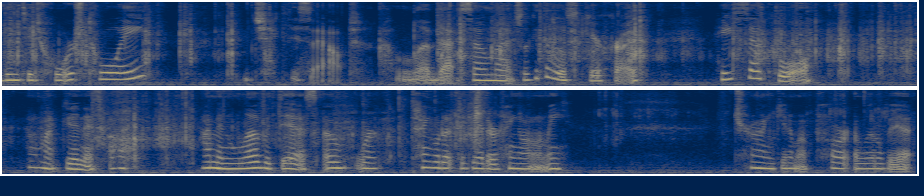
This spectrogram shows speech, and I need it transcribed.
Vintage horse toy. Check this out. I love that so much. Look at the little scarecrow. He's so cool. Oh my goodness. Oh, I'm in love with this. Oh, we're tangled up together. Hang on, let me try and get them apart a little bit.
